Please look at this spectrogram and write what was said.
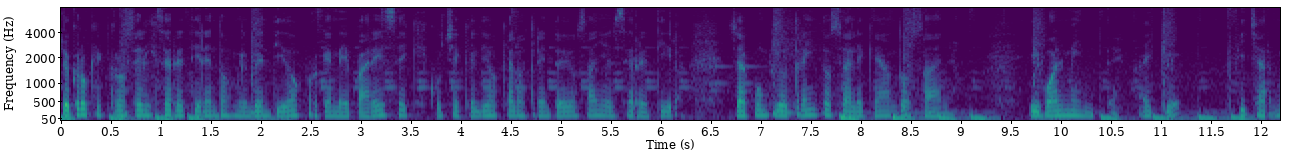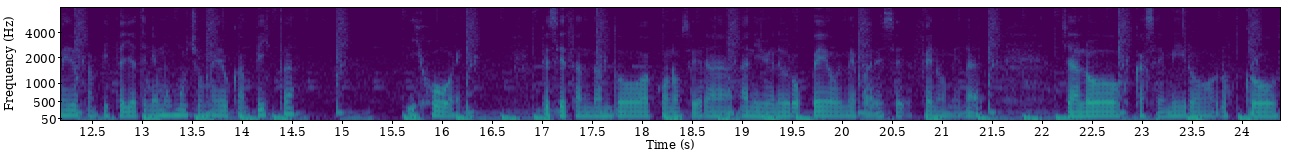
Yo creo que Cross él se retira en 2022 porque me parece que escuché que él dijo que a los 32 años él se retira. Ya cumplió 30, o sea, le quedan dos años. Igualmente, hay que fichar mediocampistas. Ya tenemos muchos mediocampistas y jóvenes que se están dando a conocer a, a nivel europeo y me parece fenomenal. Ya los Casemiro, los Cross,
